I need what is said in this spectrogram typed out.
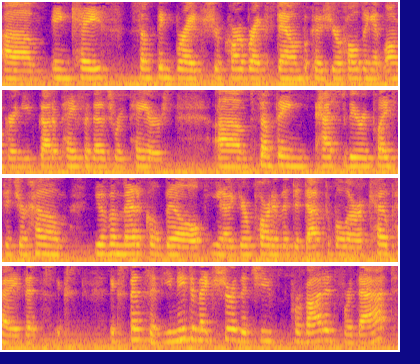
Um, in case something breaks, your car breaks down because you're holding it longer and you've got to pay for those repairs. Um, something has to be replaced at your home. You have a medical bill, you know, you're part of a deductible or a copay that's ex- expensive. You need to make sure that you've provided for that.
